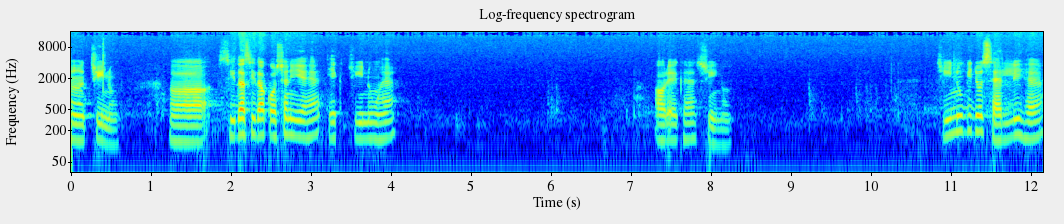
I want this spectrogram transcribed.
Chinu सीधा सीधा क्वेश्चन ये है, एक चीनू है और एक है चीनू। चीनू की जो सैलरी है,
